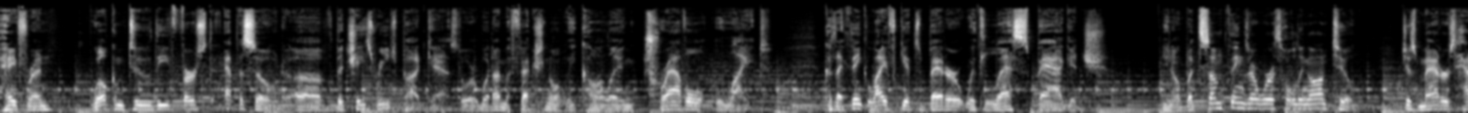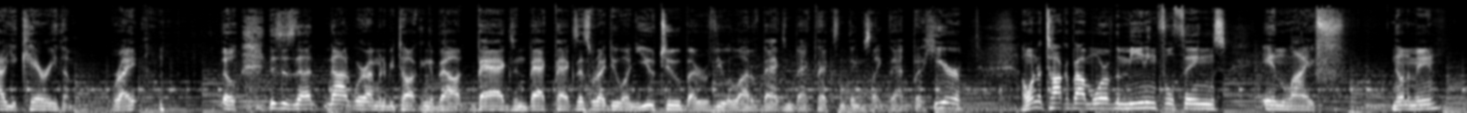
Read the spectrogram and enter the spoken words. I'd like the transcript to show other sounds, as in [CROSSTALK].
Hey, friend. Welcome to the first episode of the Chase Reeves podcast, or what I'm affectionately calling Travel Light. Because I think life gets better with less baggage. You know, but some things are worth holding on to. Just matters how you carry them, right? [LAUGHS] So this is not, not where I'm going to be talking about bags and backpacks. That's what I do on YouTube. I review a lot of bags and backpacks and things like that. But here, I want to talk about more of the meaningful things in life. You know what I mean?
